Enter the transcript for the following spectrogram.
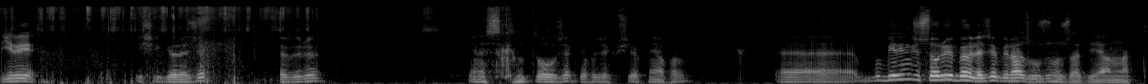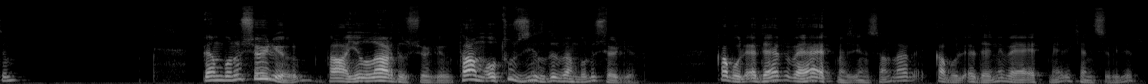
biri işi görecek, öbürü yine sıkıntı olacak. Yapacak bir şey yok. Ne yapalım? Ee, bu birinci soruyu böylece biraz uzun uza diye anlattım. Ben bunu söylüyorum. Daha yıllardır söylüyorum. Tam 30 yıldır ben bunu söylüyorum. Kabul eder veya etmez insanlar. Kabul edeni veya etmeyeni kendisi bilir.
